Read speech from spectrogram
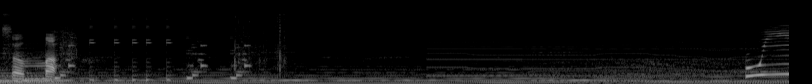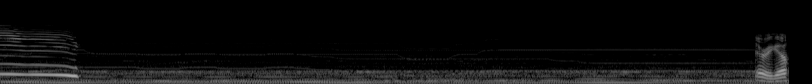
So muff. There we go.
